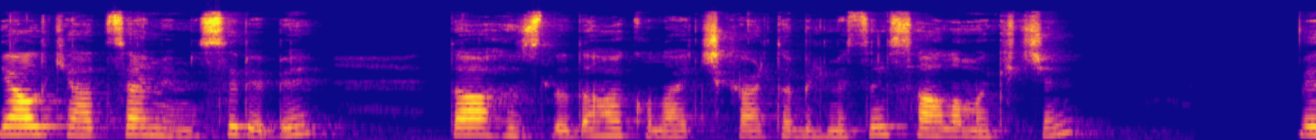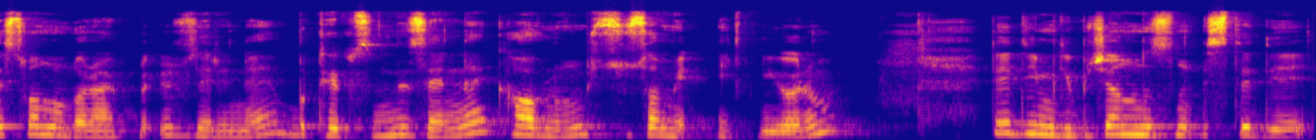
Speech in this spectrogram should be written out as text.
Yağlı kağıt sermemin sebebi daha hızlı, daha kolay çıkartabilmesini sağlamak için. Ve son olarak da üzerine bu tepsinin üzerine kavrulmuş susam ekliyorum. Dediğim gibi canınızın istediği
